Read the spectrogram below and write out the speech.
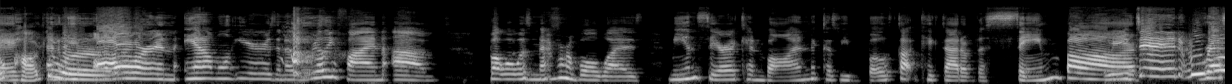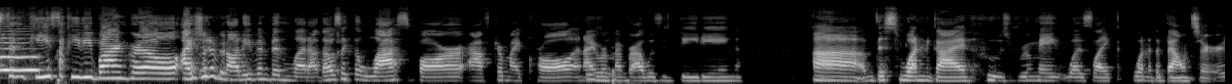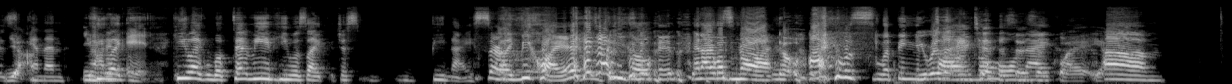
And we popular. all were in animal ears and it was really fun. Um, but what was memorable was me and Sarah can bond because we both got kicked out of the same bar. we did Woo Rest in peace, PB Barn Grill. I should have not even been let out. That was like the last bar after my crawl, and I Mhm. remember I was dating um this one guy whose roommate was like one of the bouncers. Yeah. and then you he like he like looked at me and he was like, just be nice or like be quiet and go in. And I was not. no I was slipping. And you were the the antithesis night. of quiet yeah Um,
